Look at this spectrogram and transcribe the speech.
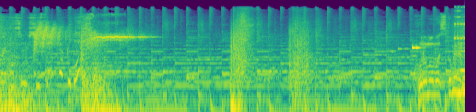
私の主戦力です。このまま仕留める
